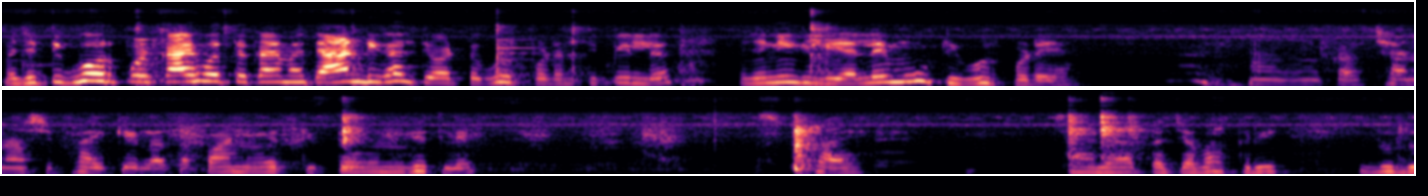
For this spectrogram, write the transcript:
म्हणजे ती घोरपड काय होतं काय माहिती अंडी घालते वाटतं घोरपड आणि ती पिल्लं. म्हणजे निघली या लय मोठी घोरपड या. हं, का छान अशी फ्राय केला आता पाणीवरती तळून घेतले. फ्राय झाल्या आताच्या भाकरी. दूध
